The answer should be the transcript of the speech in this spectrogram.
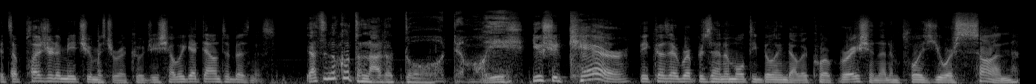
It's a pleasure to meet you, Mr. Akuji. Shall we get down to business? You should care because I represent a multi-billion dollar corporation that employs your son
